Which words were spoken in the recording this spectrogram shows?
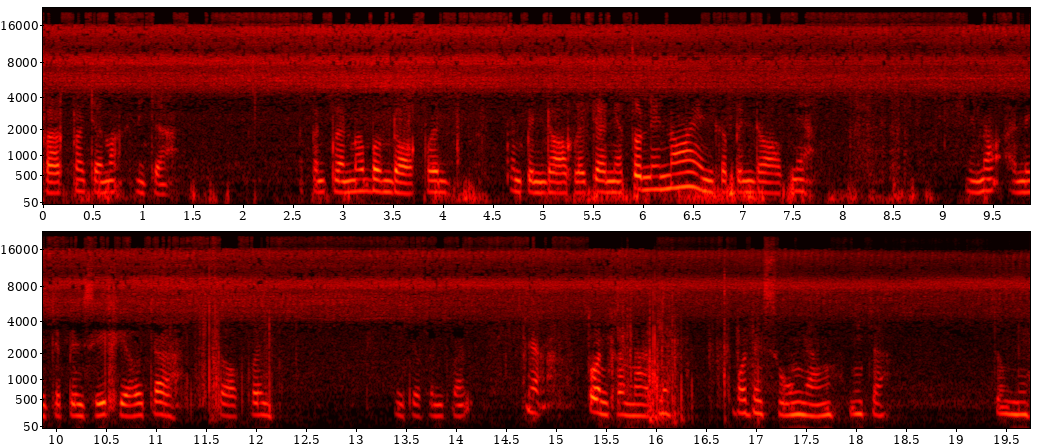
ฟักเนาะจ้ะเนาะนี่จ้ะเพื่อนๆมาเบิ่งดอกเพิ่นมันเป็นดอกแล้วจ้ะเนี่ยต้นน้อยๆนี่ก็เป็นดอกเนี่ยนี่เนาะอันนี้จะเป็นสีเขียวจ้ะดอกเพิ่นนี่จะเป็นแบบเนี่ยต้นขนาดเนี่ยบ่ได้สูงหยังนี่จ้ะตรงนี้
